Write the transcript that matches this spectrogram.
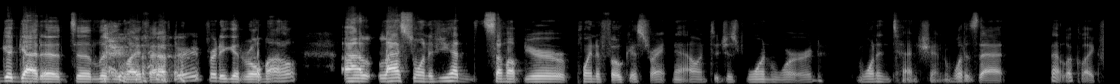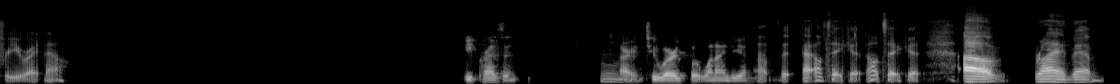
good guy to to live your life after. Pretty good role model. Uh, last one. If you had to sum up your point of focus right now into just one word, one intention, what does that that look like for you right now? Be present. Mm. Sorry, two words, but one idea. Uh, I'll take it. I'll take it. Um, Ryan, man,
